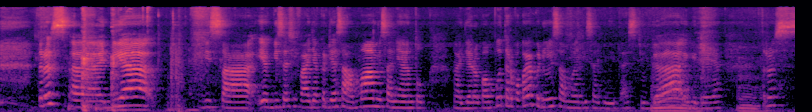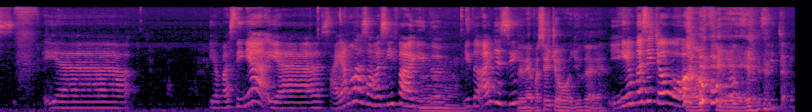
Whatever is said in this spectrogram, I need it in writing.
terus eh, dia bisa ya bisa Siva ajak kerja sama misalnya untuk ngajar komputer pokoknya peduli sama disabilitas juga Hmm. gitu ya Hmm. terus ya ya pastinya ya sayang lah sama Siva gitu Hmm. gitu aja sih Dan yang pasti cowok juga ya. yang pasti cowok Oke. Pasti cowok.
